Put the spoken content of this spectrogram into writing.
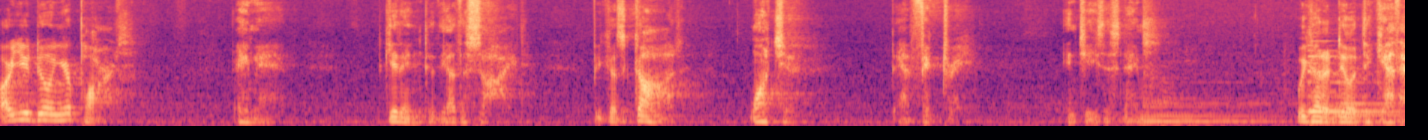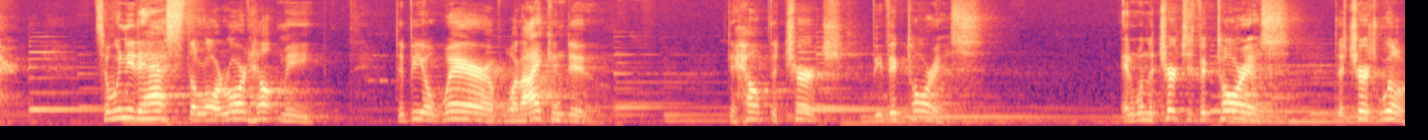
Are you doing your part? Amen. Getting to the other side because God wants you to have victory in Jesus' name. We got to do it together. So we need to ask the Lord, Lord, help me to be aware of what I can do to help the church be victorious. And when the church is victorious, the church will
